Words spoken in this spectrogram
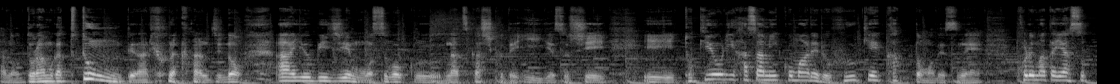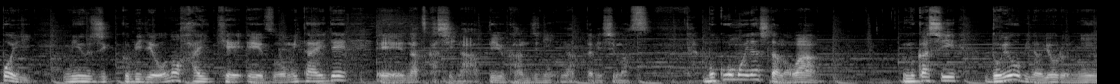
あの、ドラムがトゥトゥンってなるような感じの、ああいう BGM もすごく懐かしくていいですし、時折挟み込まれる風景カットもですね、これまた安っぽいミュージックビデオの背景映像みたいで、えー、懐かしいなっていう感じになったりします。僕思い出したのは、昔土曜日の夜に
